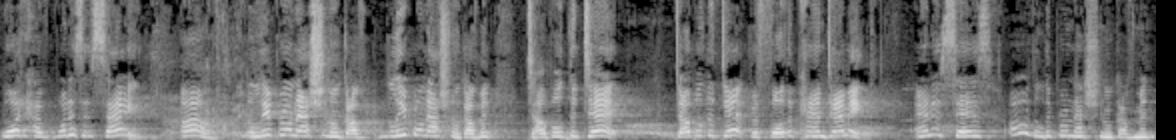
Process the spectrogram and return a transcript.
What, have, what does it say? Oh, the Liberal national, gov Liberal national government doubled the debt, doubled the debt before the pandemic. And it says, oh, the Liberal National Government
